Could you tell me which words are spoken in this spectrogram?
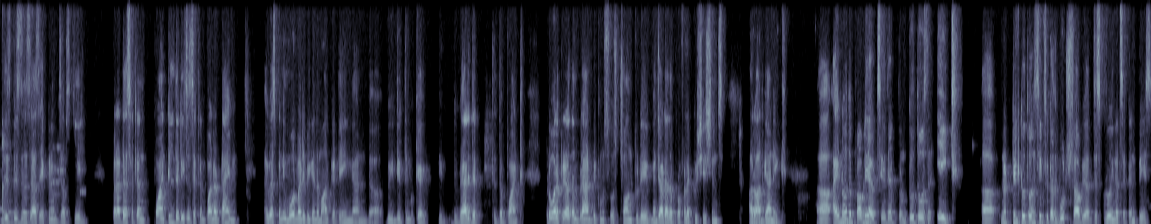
this business has economics of scale, but at a certain point, till they reach a certain point of time, I was spending more money in the marketing, and uh, we did think, okay, where is the, the point? But over a period of time, brand becomes so strong today. Majority of the profile acquisitions are organic uh, I know that probably I would say that from 2008, uh, till 2006, it was bootstrapped. We are just growing at certain pace.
